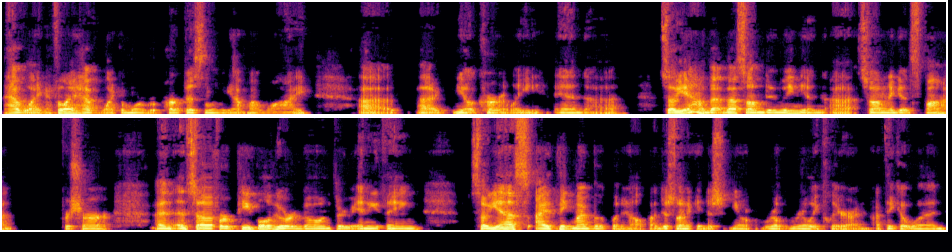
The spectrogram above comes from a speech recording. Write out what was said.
have like, I feel like I have like a more of a purpose and living out my why, uh, uh, you know, currently. And uh, so, yeah, that, that's what I'm doing. And uh, so I'm in a good spot for sure. And and so for people who are going through anything, so yes, I think my book would help. I just want to get just you know real, really clear. I, I think it would.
